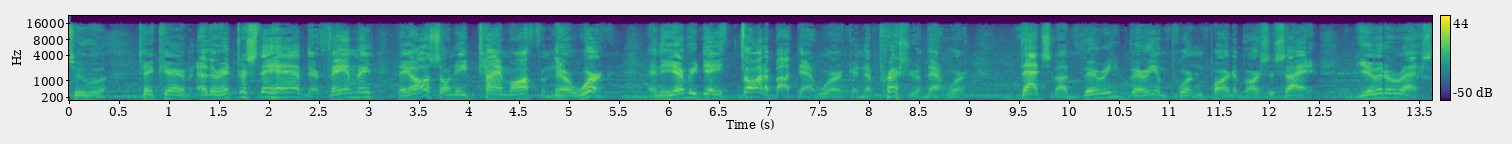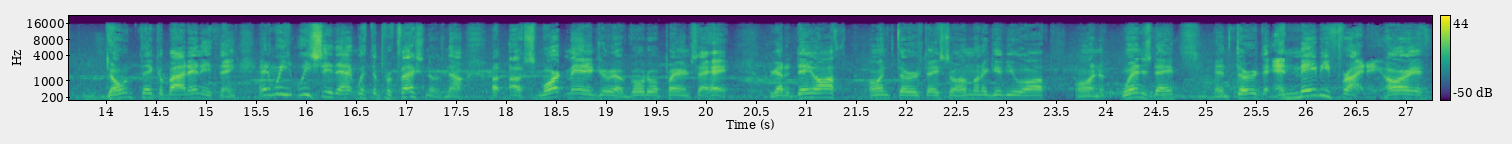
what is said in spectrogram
to uh, take care of other interests they have, their families. They also need time off from their work and the everyday thought about that work and the pressure of that work. That's a very, very important part of our society. Give it a rest. Don't think about anything. And we, we see that with the professionals now. A, a smart manager will go to a player and say, hey, we got a day off on Thursday, so I'm going to give you off on Wednesday and Thursday and maybe Friday. Or if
